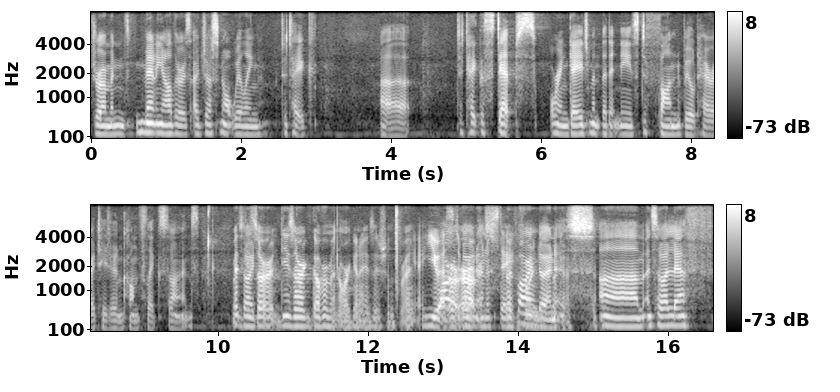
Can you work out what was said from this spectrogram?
Germans, many others are just not willing to take uh, to take the steps or engagement that it needs to fund build heritage in conflict zones. But So I- these are these are government organizations, right? Yeah, U.S. Or- or- or State. foreign foreign donors, okay. Um, and so ALIPH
